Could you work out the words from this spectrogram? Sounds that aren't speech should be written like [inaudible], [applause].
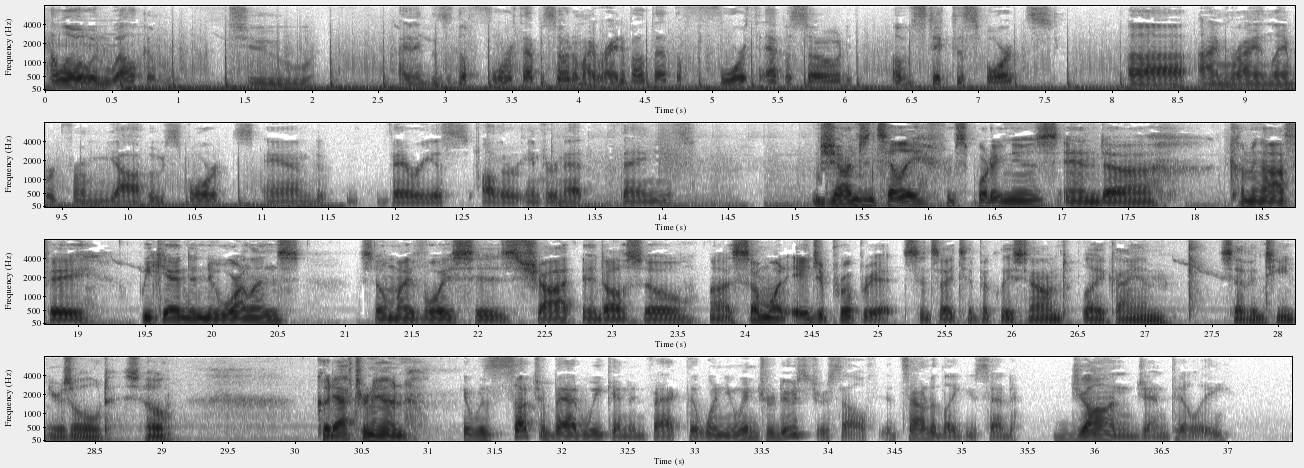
Hello and welcome to, I think this is the fourth episode. Am I right about that? The fourth episode of Stick to Sports. Uh, I'm Ryan Lambert from Yahoo Sports and various other internet things. Sean Gentille from Sporting News, and uh, coming off a weekend in New Orleans, so my voice is shot and also uh, somewhat age appropriate since I typically sound like I am 17 years old. So, good afternoon. It was such a bad weekend, in fact, that when you introduced yourself, it sounded like you said Sean Gentille.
